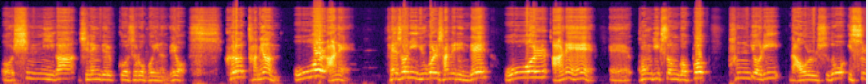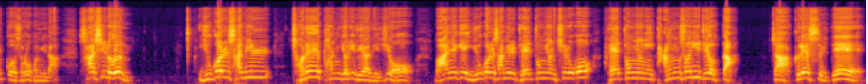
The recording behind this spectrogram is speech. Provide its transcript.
어, 심리가 진행될 것으로 보이는데요. 그렇다면 5월 안에 대선이 6월 3일인데 5월 안에 에, 공직선거법 판결이 나올 수도 있을 것으로 봅니다. 사실은 6월 3일 전에 판결이 돼야 되지요. 만약에 6월 3일 대통령 치르고 대통령이 당선이 되었다. 자, 그랬을 때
